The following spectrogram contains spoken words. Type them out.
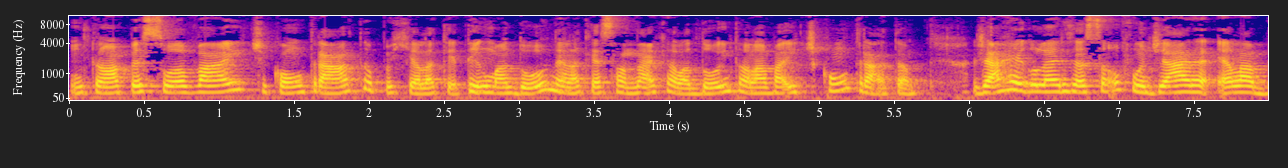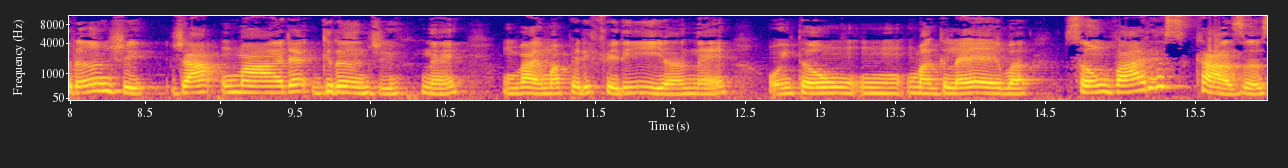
Então a pessoa vai te contrata porque ela quer tem uma dor, né? Ela quer sanar aquela dor, então ela vai e te contrata. Já a regularização fundiária, ela abrange já uma área grande, né? Vai uma periferia, né? Ou então um, uma gleba. São várias casas.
